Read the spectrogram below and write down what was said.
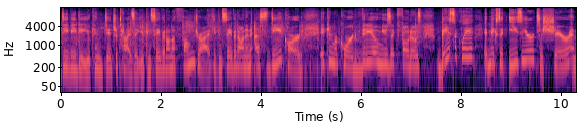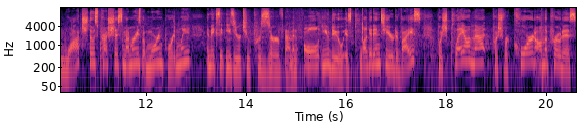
DVD. You can digitize it. You can save it on a thumb drive. You can save it on an SD card. It can record video, music, photos. Basically, it makes it easier to share and watch those precious memories, but more importantly, it makes it easier to preserve them. And all you do is plug it into your device, push play on that, push record on the Protus,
